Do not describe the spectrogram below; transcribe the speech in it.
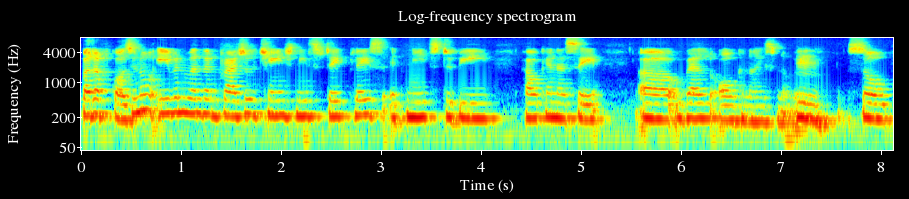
but of course, you know, even when that gradual change needs to take place, it needs to be how can I say uh, well organized in a way. Mm. So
